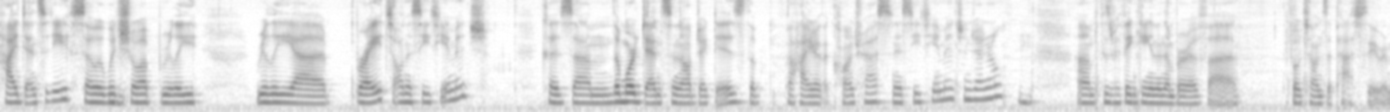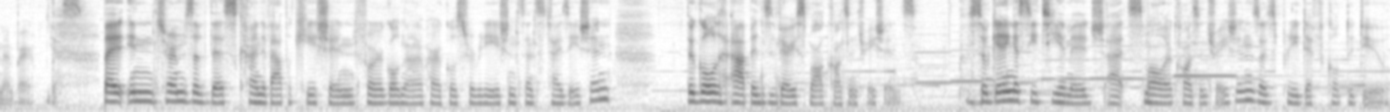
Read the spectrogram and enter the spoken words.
high density, so it would mm-hmm. show up really, really uh, bright on a CT image. Because um, the more dense an object is, the, the, higher the contrast in a CT image in general. Because mm-hmm. um, we're thinking in the number of uh, photons that pass through, remember? Yes. But in terms of this kind of application for gold nanoparticles for radiation sensitization, the gold happens in very small concentrations. Mm-hmm. So getting a CT image at smaller concentrations is pretty difficult to do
